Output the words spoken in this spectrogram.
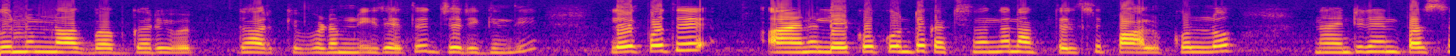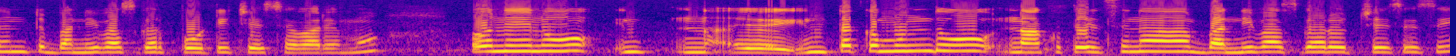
గున్నం నాగబాబు గారి గారికి ఇవ్వడం ఇదైతే జరిగింది. లేకపోతే ఆయన లేకోకుంటే ఖచ్చితంగా నాకు తెలిసి పాలకొల్లో ninety nine percent Bunny Vas garu పోటీ చేసేవారేమో. నేను ఇంతకుముందు నాకు తెలిసిన బన్నీవాస్ గారు వచ్చేసేసి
